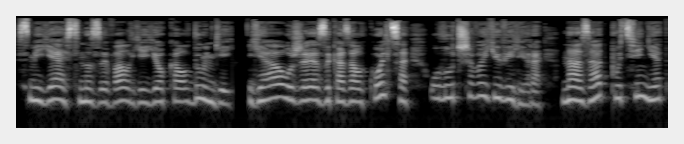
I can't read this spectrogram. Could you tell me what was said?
Смеясь, называл ее колдуньей. «Я уже заказал кольца у лучшего ювелира. Назад пути нет».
